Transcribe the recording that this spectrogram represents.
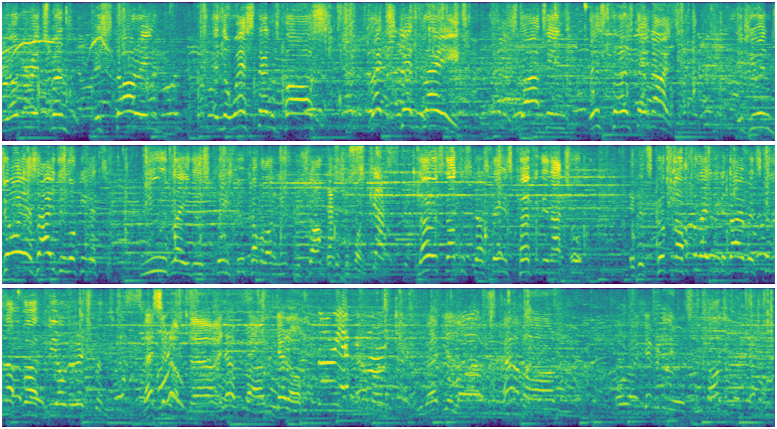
Fiona Richmond is starring in the West End farce Let's Get Laid, starting this Thursday night. If you enjoy, as I do, looking at nude ladies, please do come along. You, you shan't be disappointed. No, it's not disgusting. It's perfectly natural. If it's good enough for Lady Godiva, it's good enough for Fiona Richmond. That's enough now. Enough fun. Get off. Sorry, Come everyone. on. You've had your laughs. Come on. All right, get rid of the horses.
